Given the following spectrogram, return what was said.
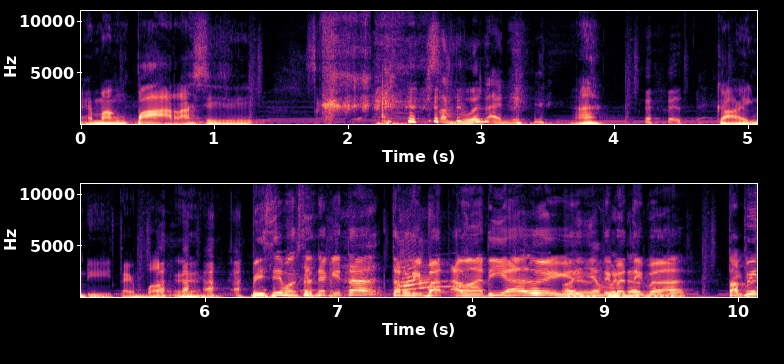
Emang parah sih. Sebut anjing. Hah? Kaing ditembak. Bisa maksudnya kita terlibat sama dia, euy Oh gitu. iya, Tiba-tiba. benar, Tapi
